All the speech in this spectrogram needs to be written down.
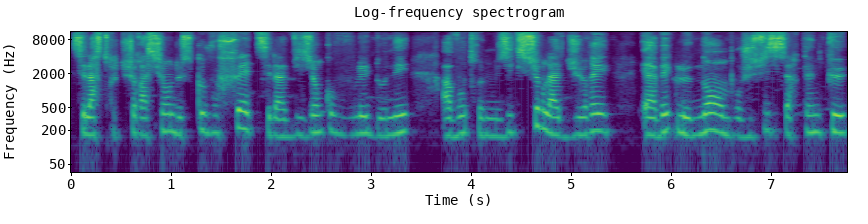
c'est la structuration de ce que vous faites, c'est la vision que vous voulez donner à votre musique sur la durée et avec le nombre. Je suis certaine que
